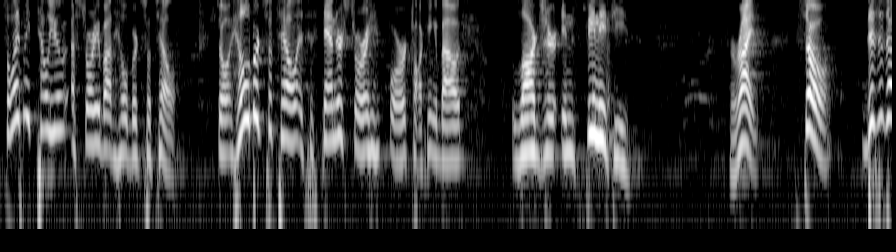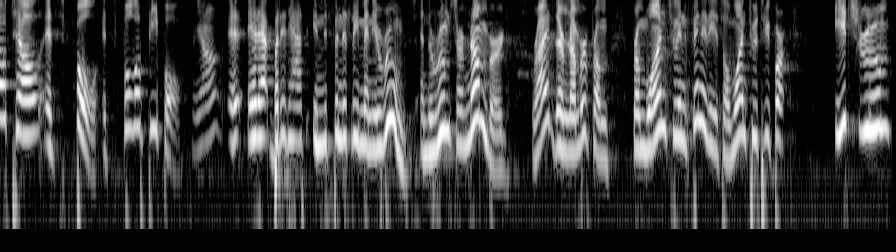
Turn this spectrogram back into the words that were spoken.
So let me tell you a story about Hilbert's Hotel. So Hilbert's Hotel is a standard story for talking about larger infinities. Right. So this is a hotel. It's full. It's full of people. You know, it, it but it has infinitely many rooms, and the rooms are numbered. Right? They're numbered from from one to infinity. So one, two, three, four. Each room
